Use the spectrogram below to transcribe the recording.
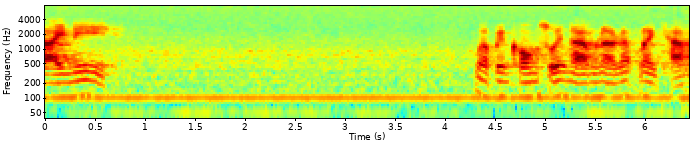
กายนี้ ว่าเป็นของสวยงามน่ารักน่าชัง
